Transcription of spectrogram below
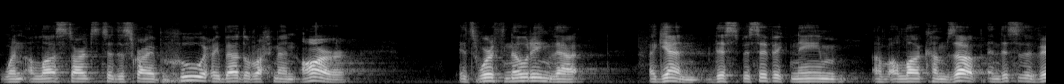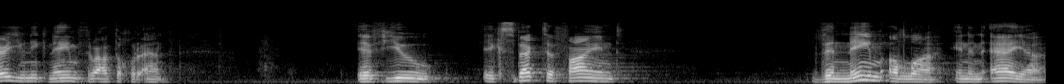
when Allah starts to describe who Ibadur Rahman are, it's worth noting that, again, this specific name of Allah comes up, and this is a very unique name throughout the Quran. If you expect to find the name Allah in an ayah,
